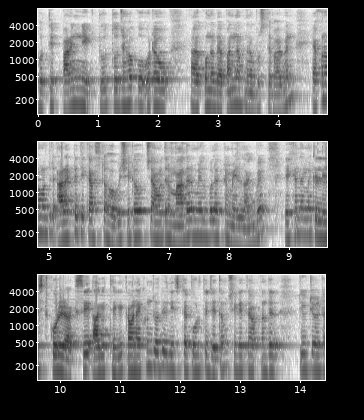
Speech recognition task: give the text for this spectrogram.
হতে পারেননি একটু। তো যা হোক, ওটাও কোনো ব্যাপার না, আপনারা বুঝতে পারবেন। এখন আমাদের আরেকটা যে কাজটা হবে, সেটা হচ্ছে আমাদের মাদার মেল বলে একটা মেল লাগবে। এখানে আমি একটা লিস্ট করে রাখছি আগে থেকে। কারণ এখন যদি লিস্টটা করতে যেতাম, সেক্ষেত্রে আপনাদের টিউটোরিয়ালটা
